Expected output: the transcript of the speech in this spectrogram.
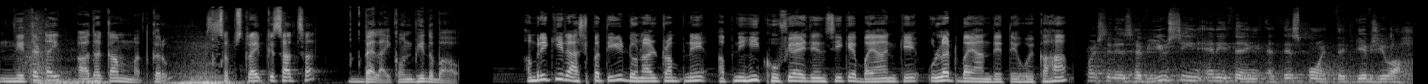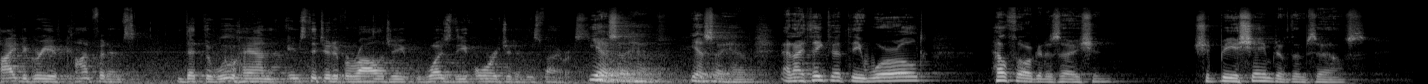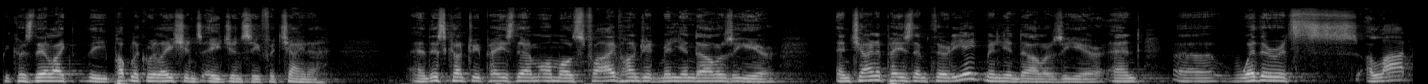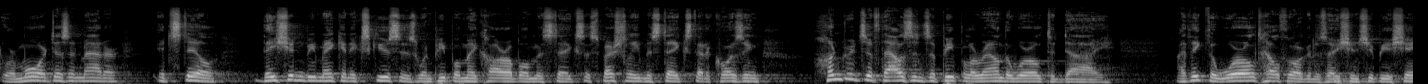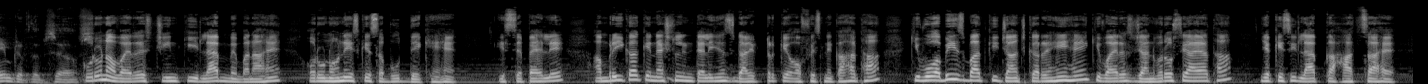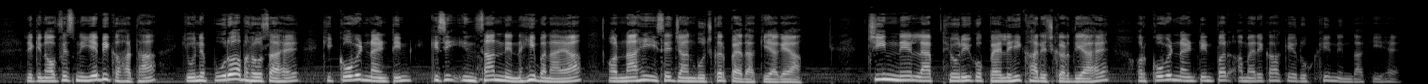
नेता टाइप आधा काम मत करो सब्सक्राइब के साथ साथ बेल आइकॉन भी दबाओ अमरीकी राष्ट्रपति डोनाल्ड ट्रंप ने अपनी ही खुफिया एजेंसी के बयान के उलट बयान देते हुए कहा is? Yes, I have. Yes, I have. And I think that the World Health Organization should be ashamed of themselves because they're like the public relations agency for China. And this country pays them almost $500 million a year, and China pays them $38 million a year. And uh, whether it's a lot or more, it doesn't matter. It's still, they shouldn't be making excuses when people make horrible mistakes, especially mistakes that are causing hundreds of thousands of people around the world to die. I think the World Health Organization should be ashamed of themselves. Corona virus चीन की lab में बना है और उन्होंने इसके सबूत देखे हैं। इससे पहले अमेरिका के नेशनल इंटेलिजेंस डायरेक्टर के ऑफ़िस ने कहा था कि वो अभी इस बात की जाँच कर रहे हैं कि वायरस जानवरों से आया था या किसी लैब का हादसा है। लेकिन ऑफ़िस ने यह भी कहा था कि उन्हें पूरा भरोसा है कि कोविड 19 किसी इंसान ने नहीं बनाया और ना ही इसे जानबूझकर पैदा किया गया। चीन ने लैब थ्योरी को पहले ही खारिज कर दिया है और कोविड 19 पर अमेरिका के रुख की निंदा की है।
